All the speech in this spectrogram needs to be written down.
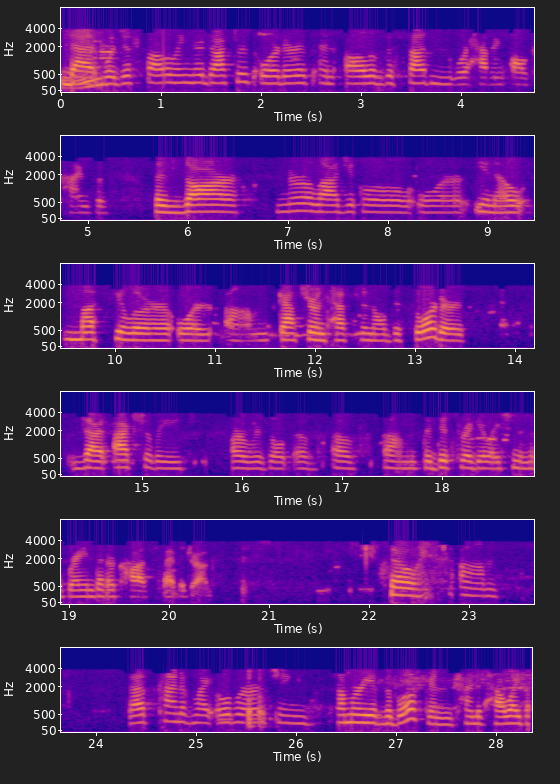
Mm-hmm. that were just following their doctor's orders and all of the sudden were having all kinds of bizarre neurological or you know muscular or um, gastrointestinal disorders that actually are a result of, of um, the dysregulation in the brain that are caused by the drugs. So um, that's kind of my overarching summary of the book and kind of how I got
